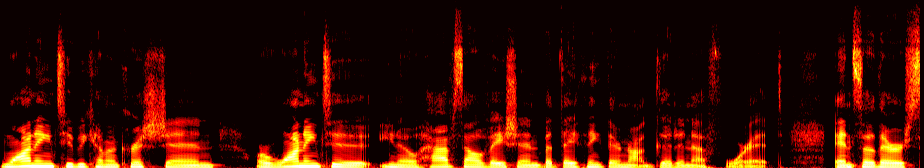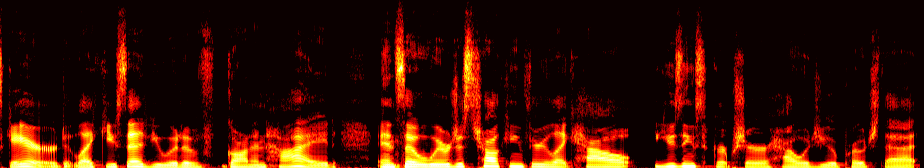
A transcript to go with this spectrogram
wanting to become a Christian or wanting to, you know, have salvation, but they think they're not good enough for it. And so they're scared. Like you said, you would have gone and hide. And so we were just talking through like how using scripture, how would you approach that?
